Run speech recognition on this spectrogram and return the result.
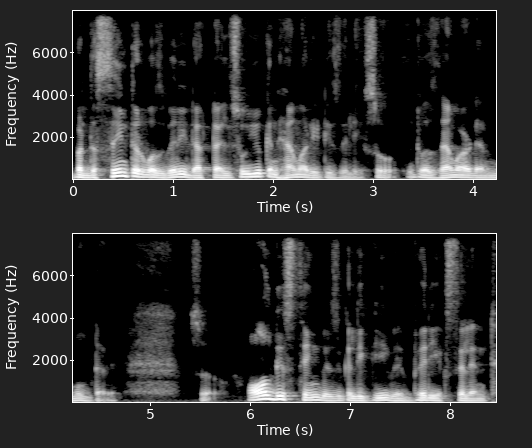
but the center was very ductile. So, you can hammer it easily. So, it was hammered and moved away. So, all these things basically give a very excellent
